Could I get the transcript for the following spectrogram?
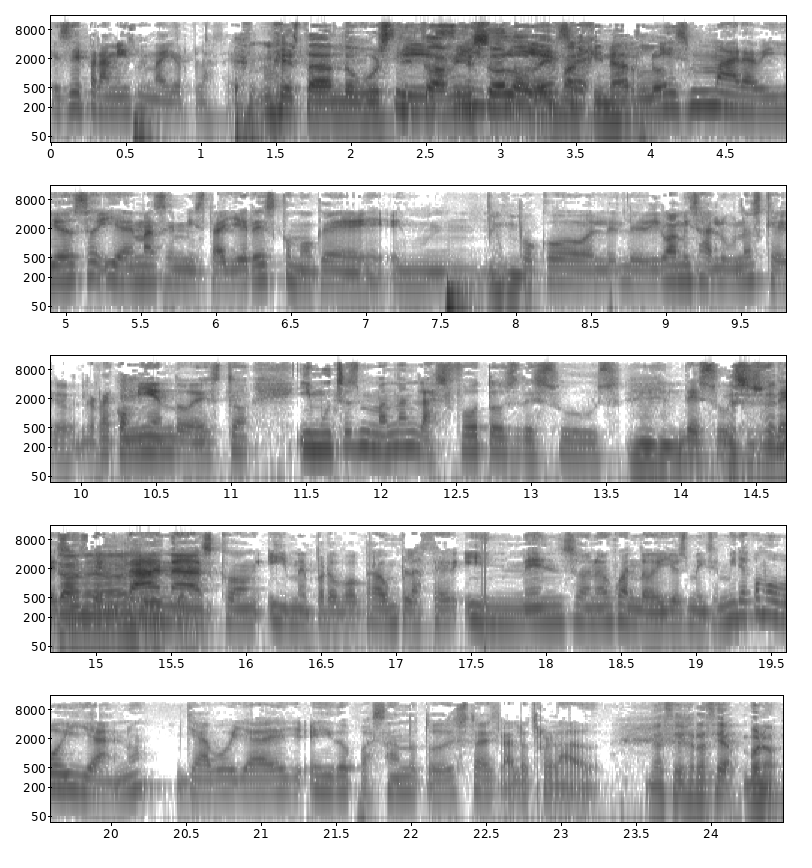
ese para mí es mi mayor placer. me está dando gustito a mí solo de imaginarlo. Es maravilloso y además en mis talleres como que em, un poco le, digo a mis alumnos que le recomiendo esto y muchos me mandan las fotos de sus, de sus, ventanas con y me provoca un placer inmenso, ¿no? Cuando ellos me dicen, mira cómo voy ya, ¿no? Ya voy, ya he, ido pasando todo esto al otro lado. Me hace gracia. Bueno,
